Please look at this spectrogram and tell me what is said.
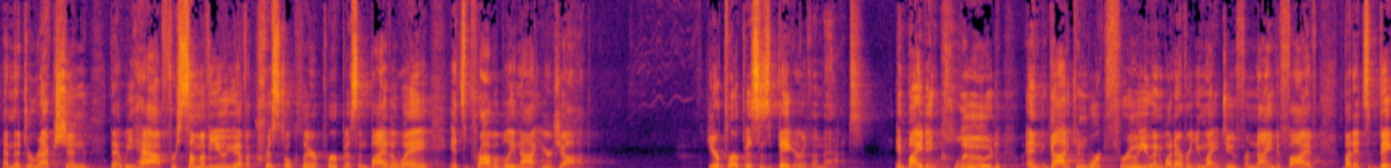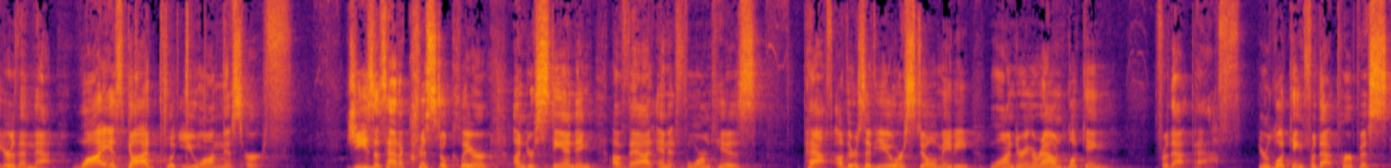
and the direction that we have. For some of you, you have a crystal clear purpose. And by the way, it's probably not your job. Your purpose is bigger than that. It might include, and God can work through you in whatever you might do from nine to five, but it's bigger than that. Why has God put you on this earth? Jesus had a crystal clear understanding of that, and it formed his path. Others of you are still maybe wandering around looking for that path. You're looking for that purpose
